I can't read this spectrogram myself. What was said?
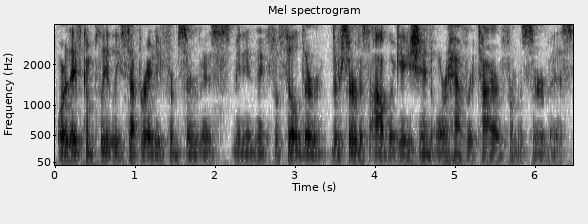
or they've completely separated from service, meaning they've fulfilled their, their service obligation or have retired from a service.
